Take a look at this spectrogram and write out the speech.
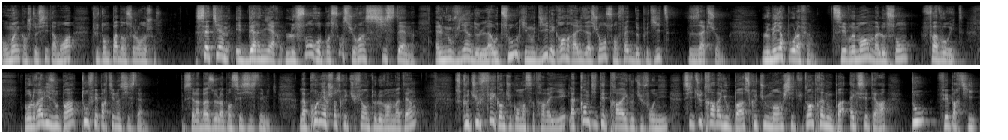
Au moins, quand je te cite à moi, tu tombes pas dans ce genre de choses. Septième et dernière leçon, repose-toi sur un système. Elle nous vient de Lao Tzu qui nous dit les grandes réalisations sont faites de petites actions. Le meilleur pour la fin. C'est vraiment ma leçon favorite. Qu'on le réalise ou pas, tout fait partie d'un système. C'est la base de la pensée systémique. La première chose que tu fais en te levant le matin, ce que tu fais quand tu commences à travailler, la quantité de travail que tu fournis, si tu travailles ou pas, ce que tu manges, si tu t'entraînes ou pas, etc. Tout fait partie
